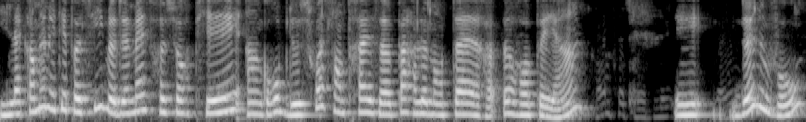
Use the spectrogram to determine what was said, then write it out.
il a quand même été possible de mettre sur pied un groupe de 73 parlementaires européens et de nouveau,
